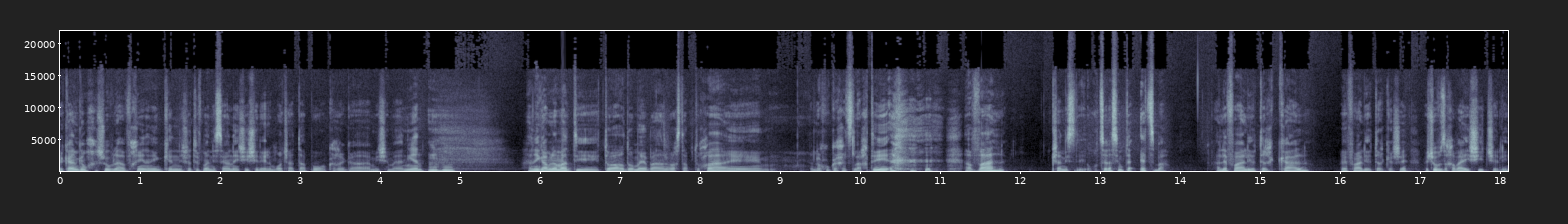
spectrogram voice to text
וכאן גם חשוב להבחין, אני כן אשתף מהניסיון האישי שלי, למרות שאתה פה כרגע מי שמעניין. Mm-hmm. אני גם למדתי תואר דומה באוניברסיטה הפתוחה, אה, לא כל כך הצלחתי, אבל כשאני רוצה לשים את האצבע על איפה היה לי יותר קל ואיפה היה לי יותר קשה, ושוב, זו חוויה אישית שלי,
